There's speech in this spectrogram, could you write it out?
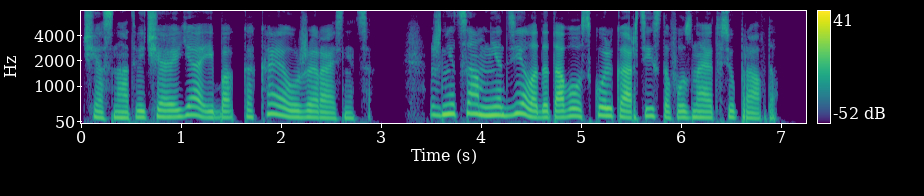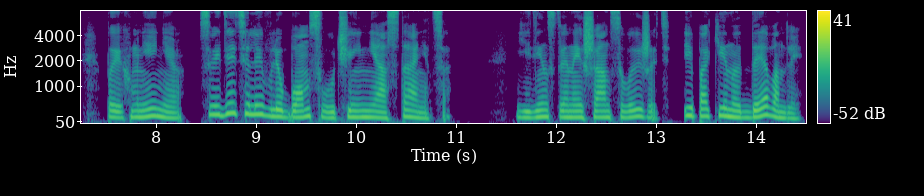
Честно отвечаю я, ибо какая уже разница? Жнецам нет дела до того, сколько артистов узнают всю правду. По их мнению, свидетелей в любом случае не останется. Единственный шанс выжить и покинуть Девонли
